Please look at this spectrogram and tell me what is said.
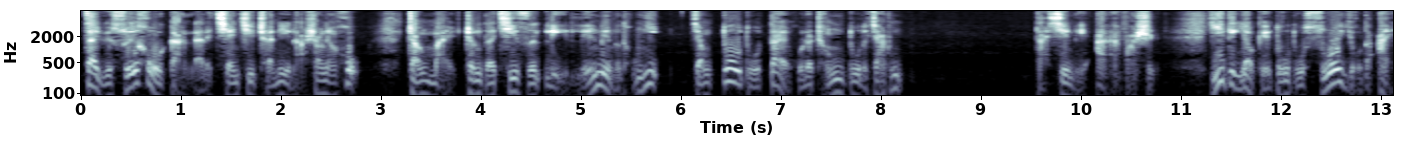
在与随后赶来的前妻陈丽娜商量后，张买征得妻子李玲玲的同意，将嘟嘟带回了成都的家中。他心里暗暗发誓，一定要给嘟嘟所有的爱，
